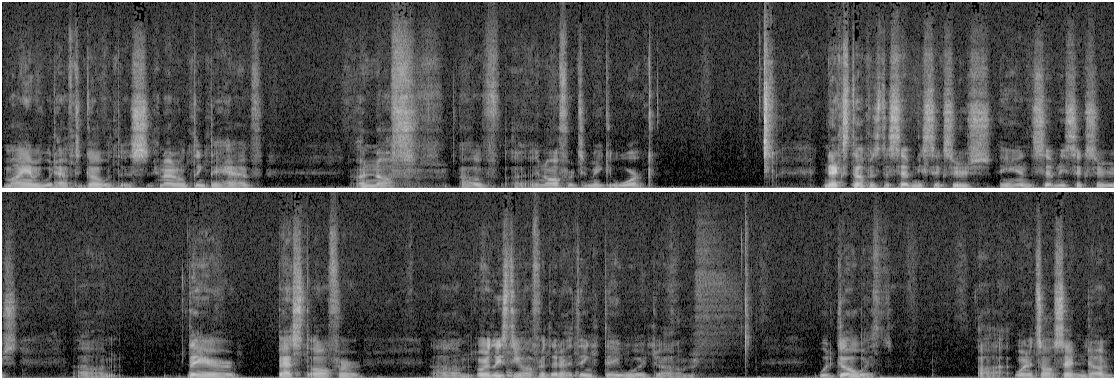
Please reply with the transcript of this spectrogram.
Miami would have to go with this, and I don't think they have enough of uh, an offer to make it work. Next up is the 76ers, and the 76ers, um, their best offer um, or at least the offer that I think they would um, would go with uh, when it's all said and done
